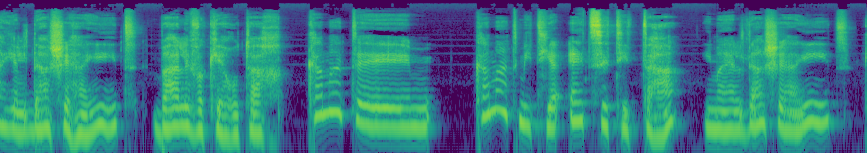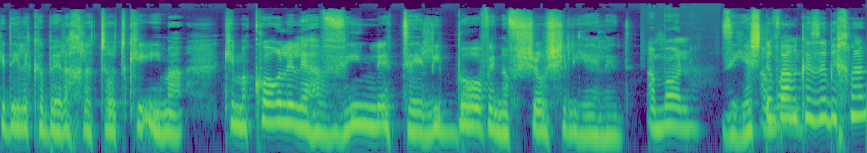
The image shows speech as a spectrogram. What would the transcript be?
הילדה שהיית באה לבקר אותך? כמה את, אה, כמה את מתייעצת איתה עם הילדה שהיית כדי לקבל החלטות כאימא, כמקור ללהבין את אה, ליבו ונפשו של ילד? המון. זה יש המון. דבר כזה בכלל?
